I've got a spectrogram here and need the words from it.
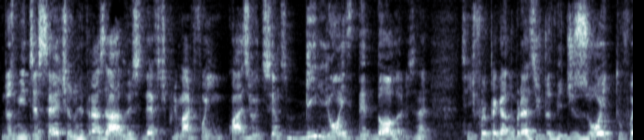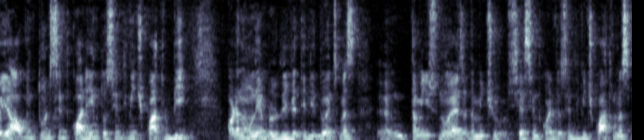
Em 2017, ano retrasado, esse déficit primário foi em quase 800 bilhões de dólares, né? Se a gente for pegar do Brasil, 2018 foi algo em torno de 140 ou 124 bi. Agora não lembro, eu devia ter lido antes, mas uh, também isso não é exatamente se é 140 ou 124, mas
